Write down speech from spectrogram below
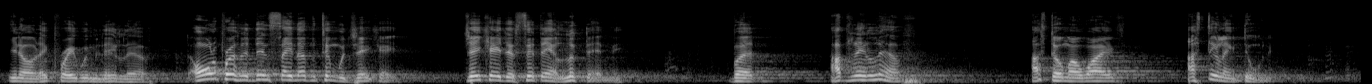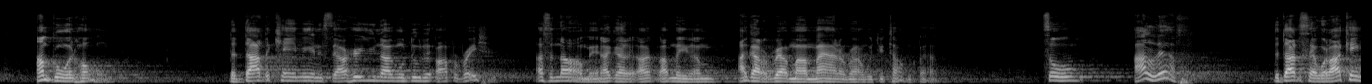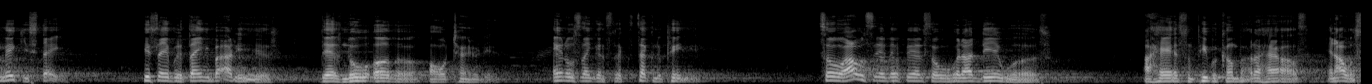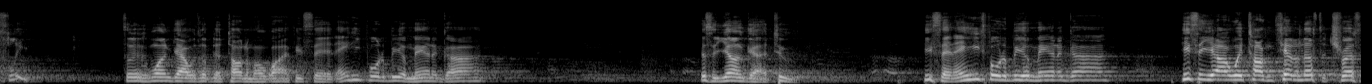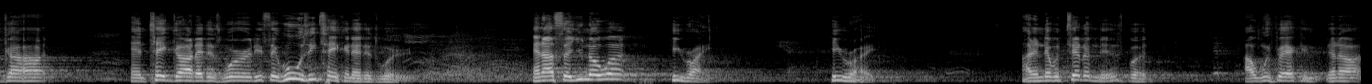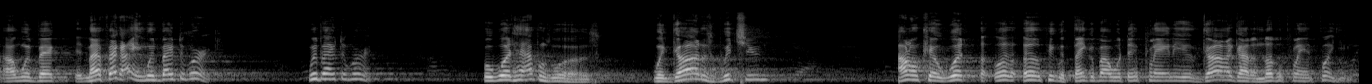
You know, they prayed with me, they left. The only person that didn't say nothing to me was JK. JK just sit there and looked at me. But after they left, I told my wife, I still ain't doing it. I'm going home. The doctor came in and said, I hear you're not gonna do the operation. I said, no, man, I gotta, I, I mean, I'm, I gotta wrap my mind around what you're talking about. So I left. The doctor said, well, I can't make you stay. He said, but the thing about it is, there's no other alternative. Ain't no second, second opinion. So I was sitting up there, so what I did was, I had some people come by the house, and I was asleep. So this one guy was up there talking to my wife. He said, Ain't he supposed to be a man of God? This is a young guy, too. He said, Ain't he supposed to be a man of God? He said, You're always talking, telling us to trust God and take God at his word. He said, Who is he taking at his word? And I said, You know what? He right. He right. I didn't ever tell him this, but I went back and, and I, I went back. As a matter of fact, I ain't went back to work. Went back to work. But what happens was, when God is with you, I don't care what other people think about what their plan is, God got another plan for you.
